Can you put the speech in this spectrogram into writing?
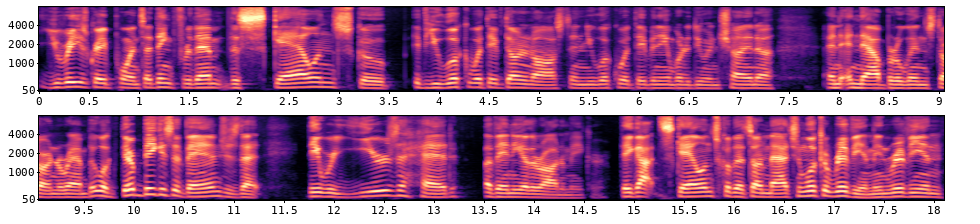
You raise great points. I think for them, the scale and scope, if you look at what they've done in Austin, you look what they've been able to do in China, and, and now Berlin's starting to ramp. But look, their biggest advantage is that they were years ahead of any other automaker. They got scale and scope that's unmatched. And look at Rivian. I mean, Rivian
